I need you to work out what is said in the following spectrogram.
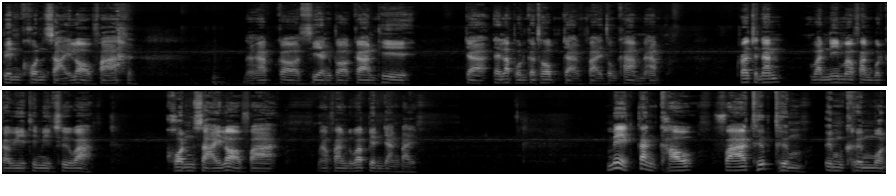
เป็นคนสายล่อฟ้านะครับ ก็เสี่ยงต่อการที่จะได้รับผลกระทบจากฝ่ายตรงข้ามนะครับ เพราะฉะนั้นวันนี้มาฟังบทกวีที่มีชื่อว่า คนสายล่อฟ้า มาฟังดูว่าเป็นอย่างไร เมฆตั้งเขาฟ้าทึบทึม อึมครึมมน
